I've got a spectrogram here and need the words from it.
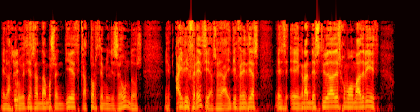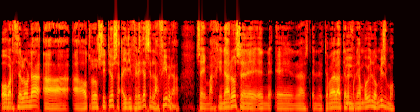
en las provincias andamos en 10, 14 milisegundos. Eh, hay diferencias, sea, hay diferencias en grandes ciudades como Madrid o Barcelona a, a otros sitios, hay diferencias en la fibra. O sea, imaginaros eh, en, en, las- en el tema de la telefonía móvil lo mismo.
